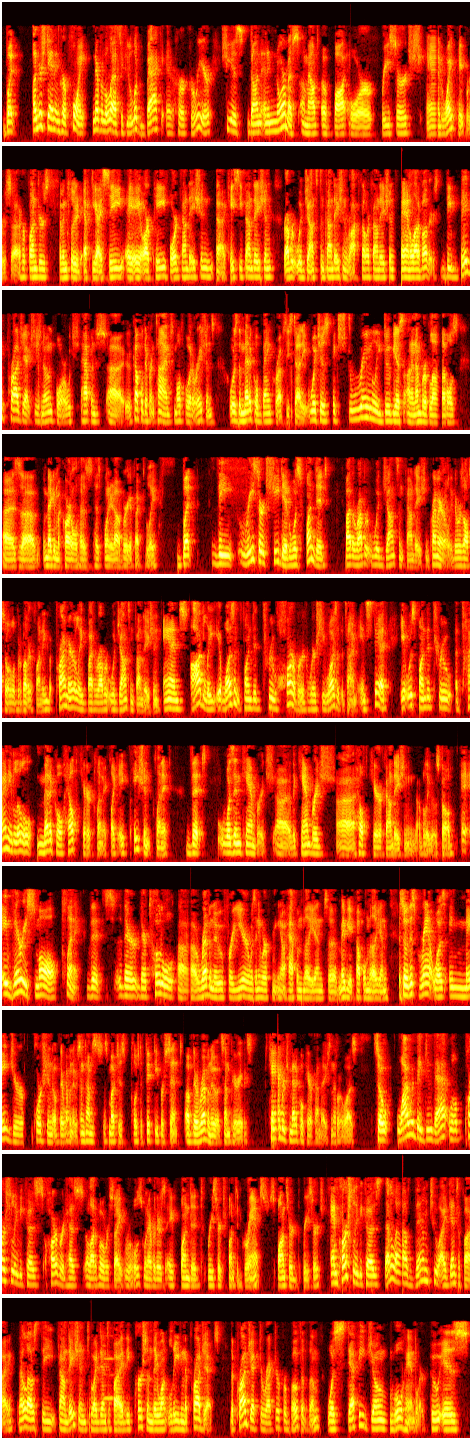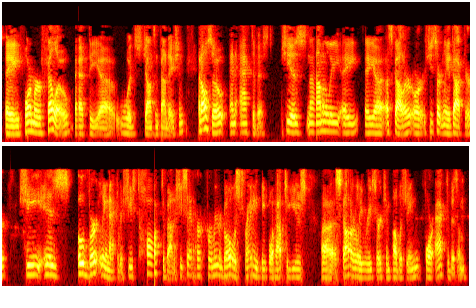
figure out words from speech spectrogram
But understanding her point, nevertheless, if you look back at her career, she has done an enormous amount of bought or research and white papers. Uh, her funders have included FDIC, AARP, Ford Foundation, uh, Casey Foundation, Robert Wood Johnson Foundation, Rockefeller Foundation, and a lot of others. The big project she's known for, which happens uh, a couple different times, multiple iterations, was the medical bankruptcy study, which is extremely dubious on a number of levels, as uh, Megan McArdle has has pointed out very effectively. But the research she did was funded by the Robert Wood Johnson Foundation primarily. There was also a little bit of other funding, but primarily by the Robert Wood Johnson Foundation. And oddly, it wasn't funded through Harvard, where she was at the time. Instead, it was funded through a tiny little medical health care clinic, like a patient clinic that was in Cambridge, uh, the Cambridge uh, Healthcare Foundation, I believe it was called, a, a very small clinic that their their total uh, revenue for a year was anywhere from you know half a million to maybe a couple million. So this grant was a major portion of their revenue, sometimes as much as close to 50% of their revenue at some periods. Cambridge Medical Care Foundation, that's what it was. So why would they do that? Well, partially because Harvard has a lot of oversight rules whenever there's a funded research funded grant, sponsored research, and partially because that allows them to identify, that allows the foundation to identify the person they want leading the projects. The project director for both of them was Steffie Joan Woolhandler, who is a former fellow at the uh, Woods Johnson Foundation and also an activist. She is nominally a, a, uh, a scholar, or she's certainly a doctor. She is overtly an activist. She's talked about it. She said her career goal is training people how to use uh, scholarly research and publishing for activism.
